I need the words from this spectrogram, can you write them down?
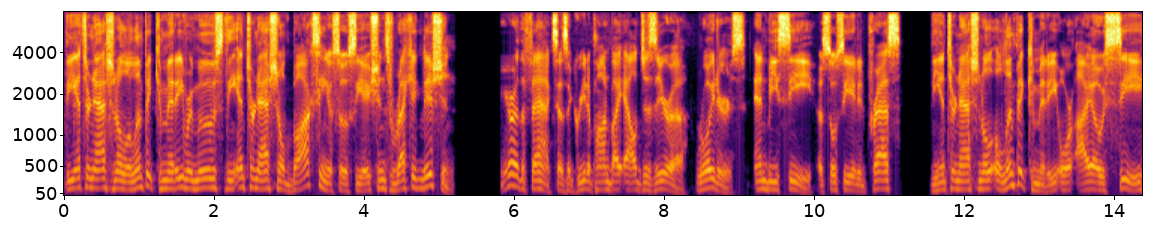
The International Olympic Committee removes the International Boxing Association's recognition. Here are the facts as agreed upon by Al Jazeera, Reuters, NBC, Associated Press, the International Olympic Committee, or IOC,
